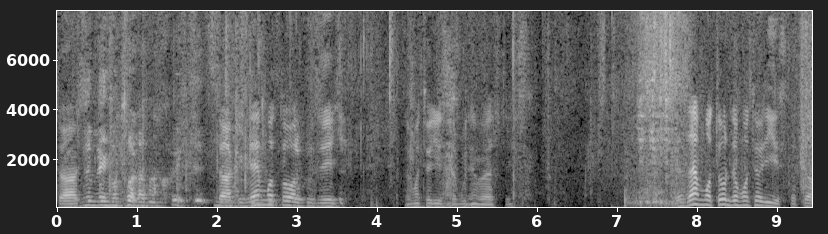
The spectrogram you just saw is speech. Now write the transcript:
Так, Грузи, блядь, мотора нахуй. так, ідемо мотор грузить. До моториста будемо вести. Веземо мотор до моториста. Так,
